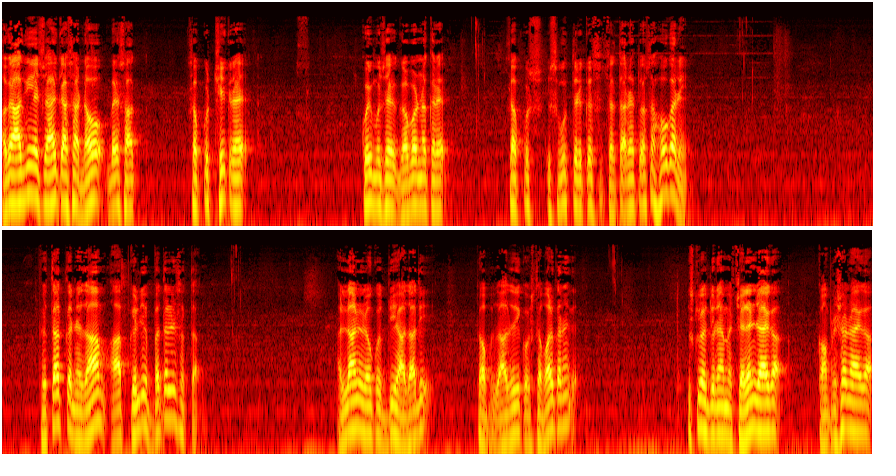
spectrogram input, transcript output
اگر آدمی یہ چاہے کہ ایسا نہ ہو، میرے ساتھ سب کچھ ٹھیک رہے، کوئی مجھے گڑبڑ نہ کرے سب کچھ اسموتھ طریقے سے چلتا رہے تو ایسا ہوگا نہیں۔ فطرت کا نظام آپ کے لیے بدل نہیں سکتا۔ اللہ نے لوگوں کو دی آزادی، تو آپ آزادی کو استعمال کریں گے۔ اس کے بعد دنیا میں چیلنج آئے گا، کمپٹیشن آئے گا۔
